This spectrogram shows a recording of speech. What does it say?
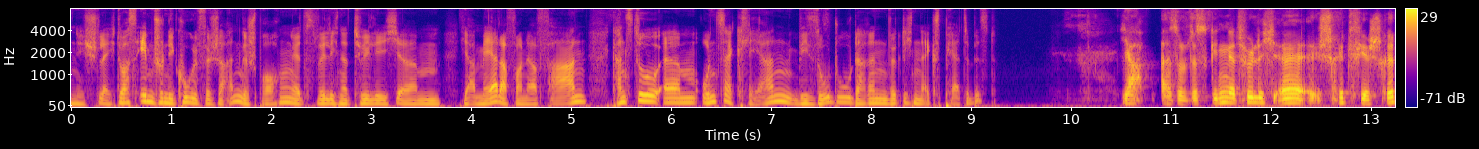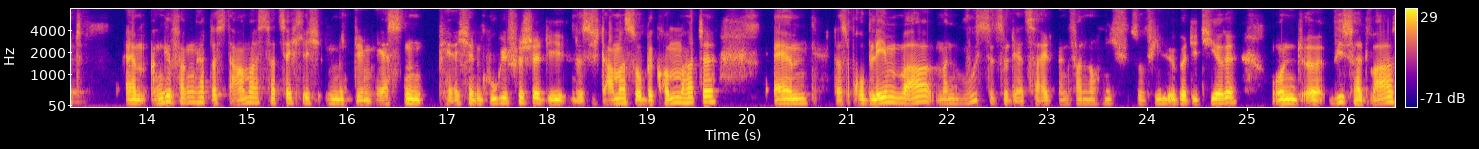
Nicht schlecht. Du hast eben schon die Kugelfische angesprochen. Jetzt will ich natürlich ähm, ja mehr davon erfahren. Kannst du ähm, uns erklären, wieso du darin wirklich ein Experte bist? Ja, also das ging natürlich äh, Schritt für Schritt. Ähm, angefangen hat das damals tatsächlich mit dem ersten Pärchen Kugelfische, die das ich damals so bekommen hatte. Ähm, das Problem war, man wusste zu der Zeit einfach noch nicht so viel über die Tiere. Und äh, wie es halt war,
